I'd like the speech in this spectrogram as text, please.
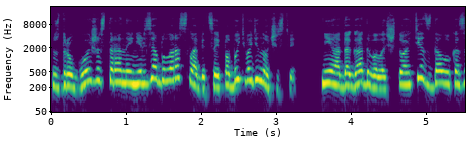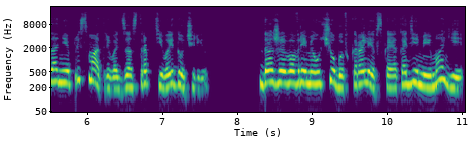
С другой же стороны, нельзя было расслабиться и побыть в одиночестве. Ниа догадывалась, что отец дал указание присматривать за строптивой дочерью. Даже во время учебы в Королевской академии магии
